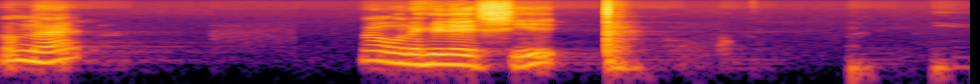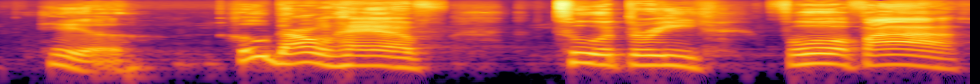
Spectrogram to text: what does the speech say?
I'm not. I don't want to hear that shit. Hell, who don't have two or three, four or five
